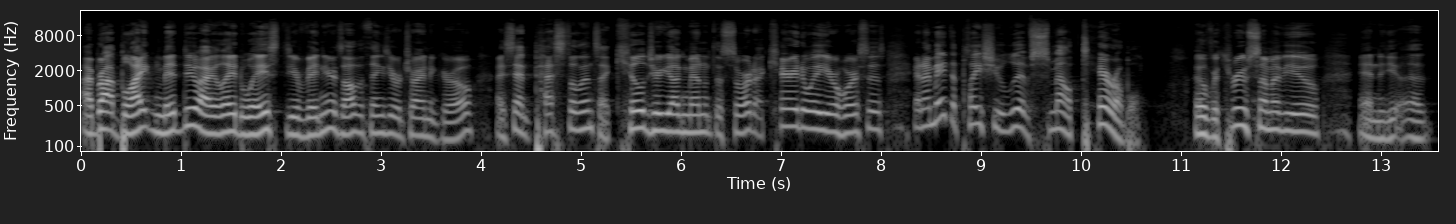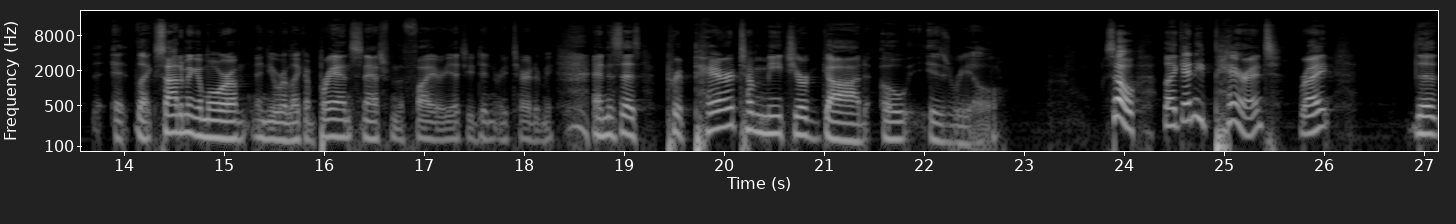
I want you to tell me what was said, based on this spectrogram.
I brought blight and mildew. I laid waste your vineyards, all the things you were trying to grow. I sent pestilence. I killed your young men with the sword. I carried away your horses, and I made the place you live smell terrible. I overthrew some of you, and you, uh, it, like Sodom and Gomorrah, and you were like a brand snatched from the fire, yet you didn't return to me. And it says, Prepare to meet your God, O Israel. So, like any parent, right? The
